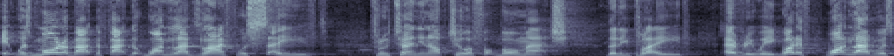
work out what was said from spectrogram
it was more about the fact that one lad's life was saved through turning up to a football match that he played every week? What if one lad was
